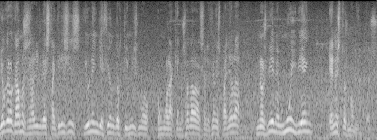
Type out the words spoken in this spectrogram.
Yo creo que vamos a salir de esta crisis y una inyección de optimismo como la que nos ha dado la selección española nos viene muy bien en estos momentos.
